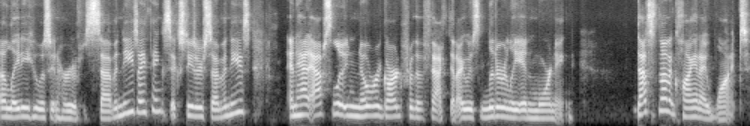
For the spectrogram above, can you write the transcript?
a lady who was in her 70s, I think, 60s or 70s, and had absolutely no regard for the fact that I was literally in mourning. That's not a client I want.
